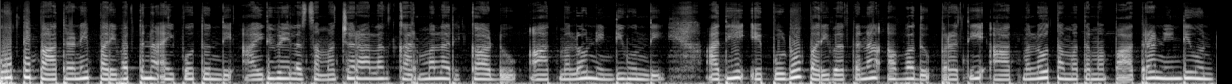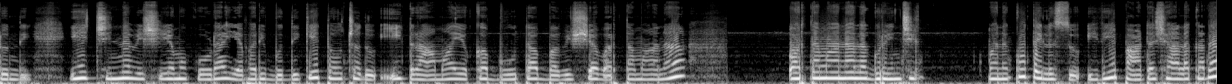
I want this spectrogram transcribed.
పూర్తి పాత్రని పరివర్తన అయిపోతుంది. ఐదు వేల సంవత్సరాల కర్మల రికార్డు ఆత్మలో నిండి ఉంది. అది ఎప్పుడూ పరివర్తన అవ్వదు. ప్రతి ఆత్మ ఆత్మలో తమ తమ పాత్ర నిండి ఉంటుంది. ఈ చిన్న విషయము కూడా ఎవరి బుద్ధికి తోచదు. ఈ డ్రామా యొక్క భూత భవిష్య వర్తమాన వర్తమానాల గురించి మనకు తెలుసు. ఇది పాఠశాల కదా.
